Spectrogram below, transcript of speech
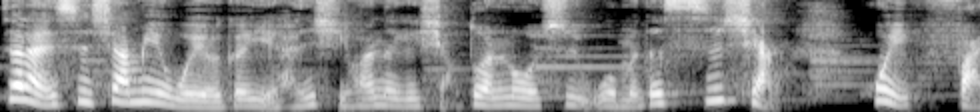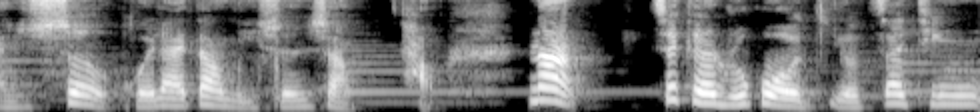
再来是下面我有一个也很喜欢的一个小段落，是我们的思想会反射回来到你身上。好，那。这个如果有在听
